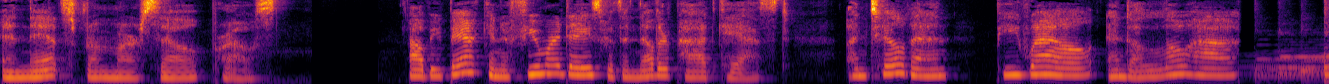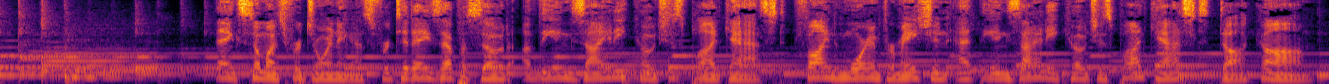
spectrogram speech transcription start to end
And that's from Marcel Proust. I'll be back in a few more days with another podcast. Until then, be well and aloha. Thanks so much for joining us for today's episode of the Anxiety Coaches Podcast. Find more information at theanxietycoachespodcast.com.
